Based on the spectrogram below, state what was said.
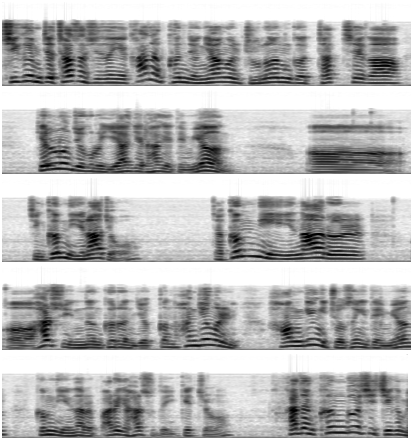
지금 이제 자산 시장에 가장 큰 영향을 주는 것 자체가 결론적으로 이야기를 하게 되면, 어, 지금 금리 인하죠. 자, 금리 인하를 어, 할 수 있는 그런 여건 환경을 환경이 조성이 되면 금리 인하를 빠르게 할 수도 있겠죠. 가장 큰 것이 지금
